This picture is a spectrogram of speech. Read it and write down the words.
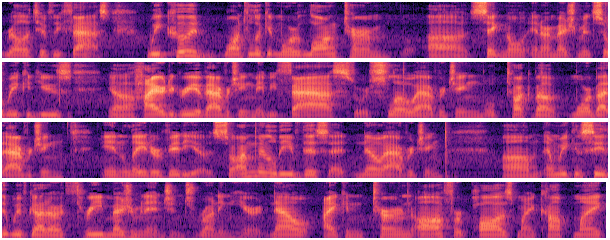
relatively fast. We could want to look at more long-term uh, signal in our measurements, so we could use a higher degree of averaging, maybe fast or slow averaging. We'll talk about more about averaging in later videos. So I'm going to leave this at no averaging. Um, and we can see that we've got our three measurement engines running here. Now I can turn off or pause my comp mic.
